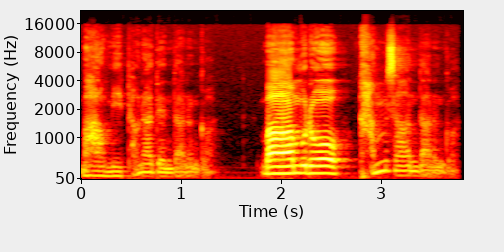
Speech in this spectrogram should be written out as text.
마음이 변화된다는 것. 마음으로 감사한다는 것.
